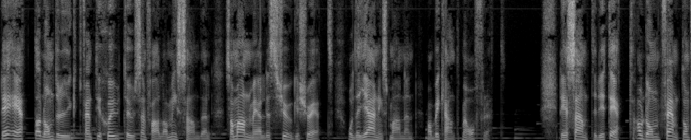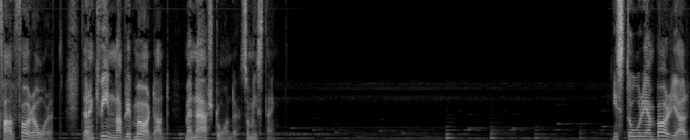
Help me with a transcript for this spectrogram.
Det är ett av de drygt 57 000 fall av misshandel som anmäldes 2021 och där gärningsmannen var bekant med offret. Det är samtidigt ett av de 15 fall förra året där en kvinna blev mördad med närstående som misstänkt. Historien börjar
